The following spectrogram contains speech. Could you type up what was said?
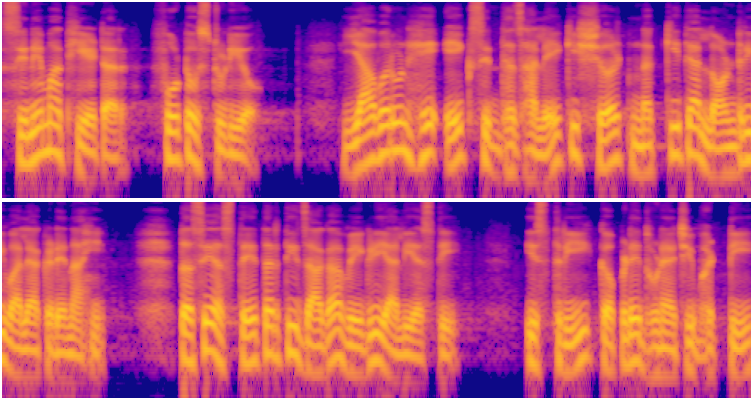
सिनेमा थिएटर फोटो स्टुडिओ. यावरून हे एक सिद्ध झाले की शर्ट नक्की त्या लॉन्ड्रीवाल्याकडे नाही. तसे असते तर ती जागा वेगळी आली असती. इस्त्री कपडे धुण्याची भट्टी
